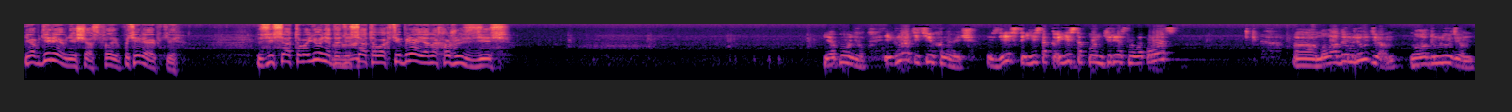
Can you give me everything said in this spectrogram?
Я в деревне сейчас, по по Теряевке. С 10 июня до 10 октября я нахожусь здесь. Я понял. Игнатий Тихонович, здесь есть, так- есть такой интересный вопрос. Э, Молодым людям, молодым людям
